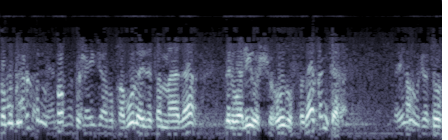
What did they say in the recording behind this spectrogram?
طب وبالنسبة عقد، يعني مسألة إيجاب وقبول وإذا تم هذا بالولي والشهود والصداقة انتهى. فهي زوجته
